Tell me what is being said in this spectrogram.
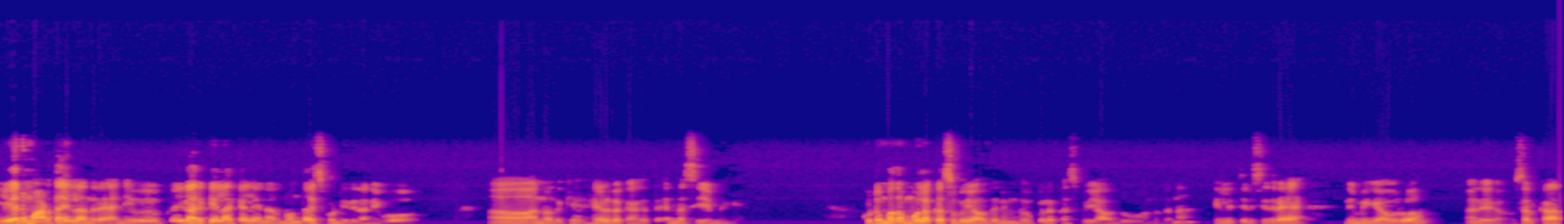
ಏನು ಮಾಡ್ತಾ ಇಲ್ಲ ಅಂದರೆ ನೀವು ಕೈಗಾರಿಕೆ ಇಲಾಖೆಯಲ್ಲಿ ಏನಾದ್ರು ನೋಂದಾಯಿಸ್ಕೊಂಡಿದ್ದೀರಾ ನೀವು? ಅನ್ನೋದಕ್ಕೆ ಹೇಳಬೇಕಾಗತ್ತೆ ಎಂ ಎಸ್ ಸಿ ಎಮ್ಗೆ ಕುಟುಂಬದ ಮೂಲ ಕಸುಬು ಯಾವುದು? ನಿಮ್ಮದು ಕುಲ ಕಸುಬು ಯಾವುದು ಅನ್ನೋದನ್ನು ಇಲ್ಲಿ ತಿಳಿಸಿದರೆ ನಿಮಗೆ ಅವರು ಸರ್ಕಾರ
